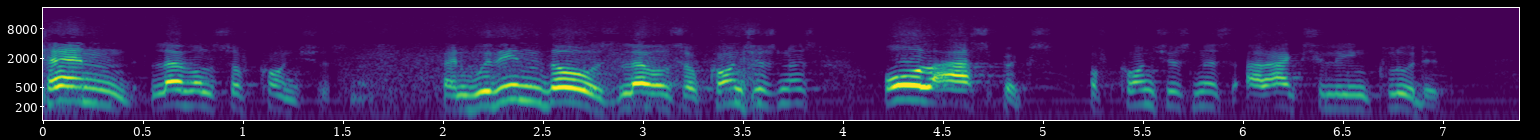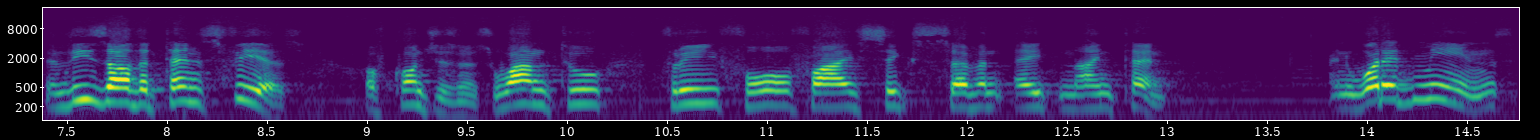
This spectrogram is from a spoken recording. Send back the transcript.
Ten levels of consciousness. And within those levels of consciousness, all aspects of consciousness are actually included. And these are the ten spheres of consciousness. One, two, three, four, five, six, seven, eight, nine, ten. And what it means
